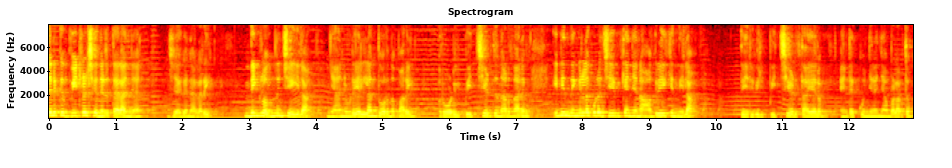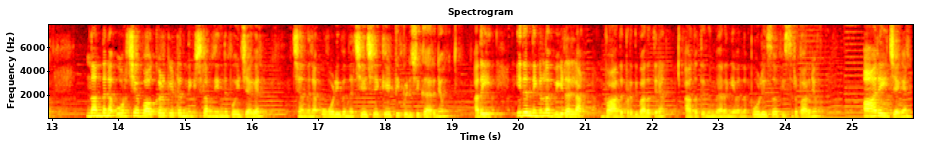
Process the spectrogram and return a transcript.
നിനക്ക് വീട്ടിൽ ചെന്നിട്ട് തരാം ഞാൻ. ജഗൻ അലറി നിങ്ങളൊന്നും ചെയ്യില്ല. ഞാനിവിടെ എല്ലാം തുറന്ന് പറയും. റോഡിൽ പിച്ചെടുത്ത് നടന്നാലും ഇനി നിങ്ങളുടെ കൂടെ ജീവിക്കാൻ ഞാൻ ആഗ്രഹിക്കുന്നില്ല. തെരുവിൽ പിച്ചെടുത്തായാലും എന്റെ കുഞ്ഞിനെ ഞാൻ വളർത്തും. നന്ദന ഉറച്ച വാക്കുകൾ കേട്ട് നിശ്ചലം നിന്നുപോയി ജഗൻ. ചന്ദന ഓടി വന്ന ചേച്ചിയെ കെട്ടിപ്പിടിച്ച് കരഞ്ഞു. അതെ ഇത് നിങ്ങളുടെ വീടല്ല വാദപ്രതിവാദത്തിന്. അകത്തു നിന്നും ഇറങ്ങി വന്ന പോലീസ് ഓഫീസർ പറഞ്ഞു ആരേ ജഗൻ?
